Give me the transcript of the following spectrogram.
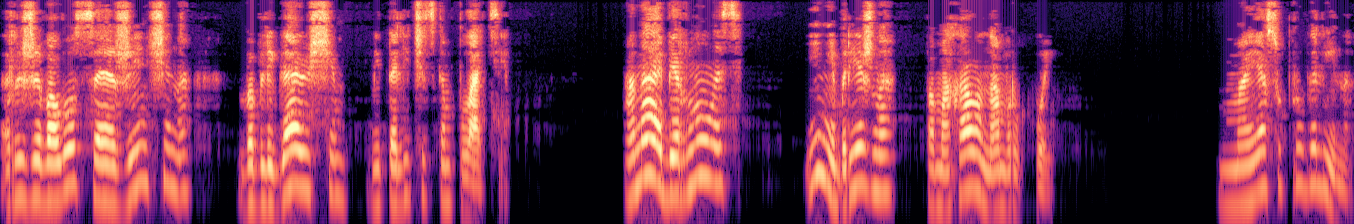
рыжеволосая женщина в облегающем металлическом платье. Она обернулась и небрежно помахала нам рукой. Моя супруга Лина.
